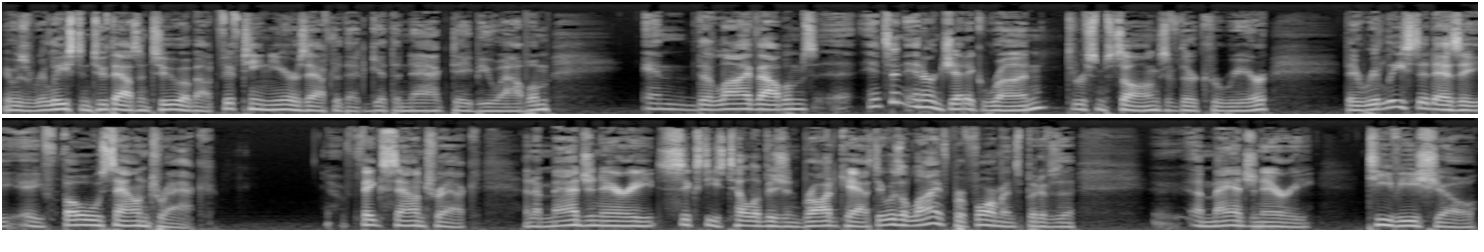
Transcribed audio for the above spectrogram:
It was released in 2002, about 15 years after that Get the Knack debut album. And the live albums, it's an energetic run through some songs of their career. They released it as a, a faux soundtrack, a fake soundtrack an imaginary 60s television broadcast. It was a live performance, but it was a imaginary TV show.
